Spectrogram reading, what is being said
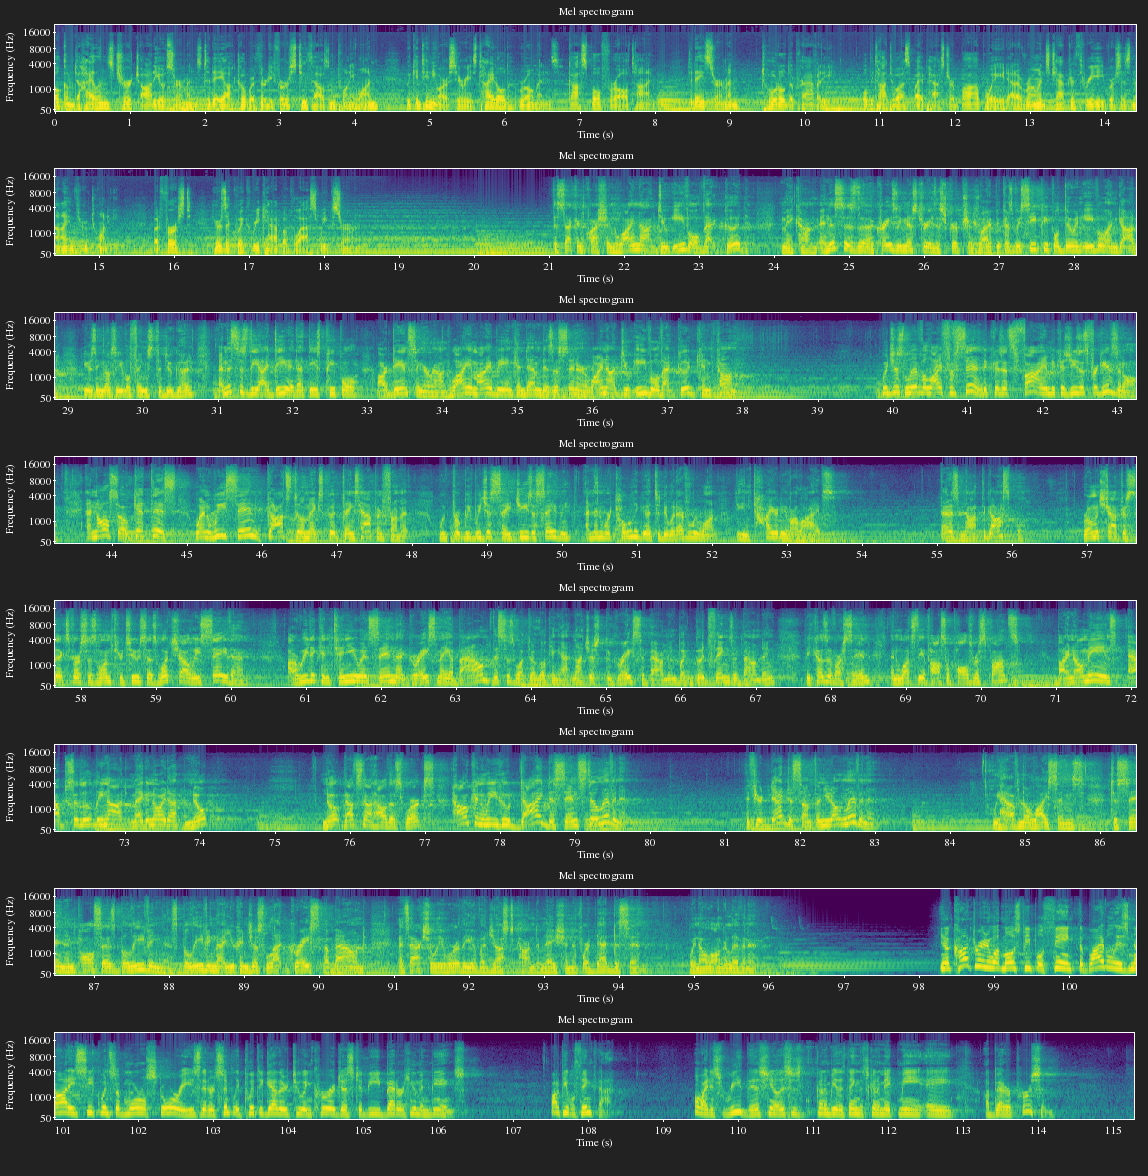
Welcome to Highlands Church Audio Sermons. Today, October 31st, 2021, we continue our series titled Romans Gospel for All Time. Today's sermon, Total Depravity, will be taught to us by Pastor Bob Wade out of Romans chapter 3, verses 9 through 20. But first, here's a quick recap of last week's sermon. The second question why not do evil that good may come. And this is the crazy mystery of the scriptures, right? Because we see people doing evil and God using those evil things to do good. And this is the idea that these people are dancing around. Why am I being condemned as a sinner? Why not do evil that good can come? We just live a life of sin because it's fine because Jesus forgives it all. And also, get this when we sin, God still makes good things happen from it. We, we, we just say, Jesus, save me, and then we're totally good to do whatever we want the entirety of our lives. That is not the gospel. Romans chapter 6, verses 1 through 2 says, What shall we say then? Are we to continue in sin that grace may abound? This is what they're looking at, not just the grace abounding, but good things abounding because of our sin. And what's the Apostle Paul's response? By no means, absolutely not. Me genoito, nope. Nope, that's not how this works. How can we who died to sin still live in it? If you're dead to something, you don't live in it. We have no license to sin. And Paul says, believing this, believing that you can just let grace abound, it's actually worthy of a just condemnation. If we're dead to sin, we no longer live in it. You know, contrary to what most people think, the Bible is not a sequence of moral stories that are simply put together to encourage us to be better human beings. A lot of people think that. Oh, I just read this, you know, this is going to be the thing that's going to make me a, a better person.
